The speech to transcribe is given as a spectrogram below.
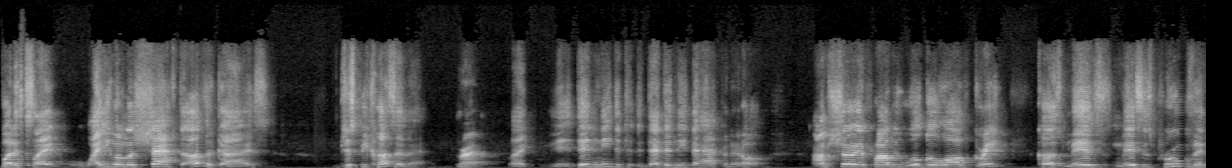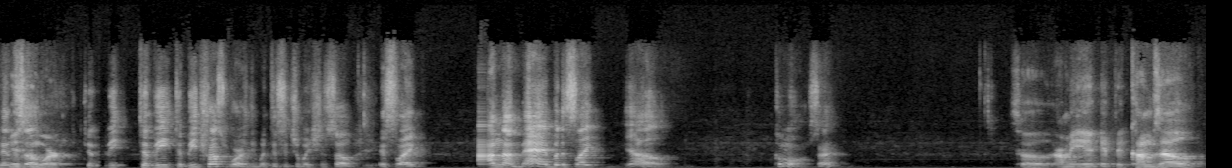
But it's like, why are you going to shaft the other guys just because of that? Right. Like it didn't need to. That didn't need to happen at all. I'm sure it probably will go off great, because Miz Miz is proven himself work. to be to be to be trustworthy with the situation. So it's like I'm not mad, but it's like, yo, come on, son. So I mean, if, it comes out,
